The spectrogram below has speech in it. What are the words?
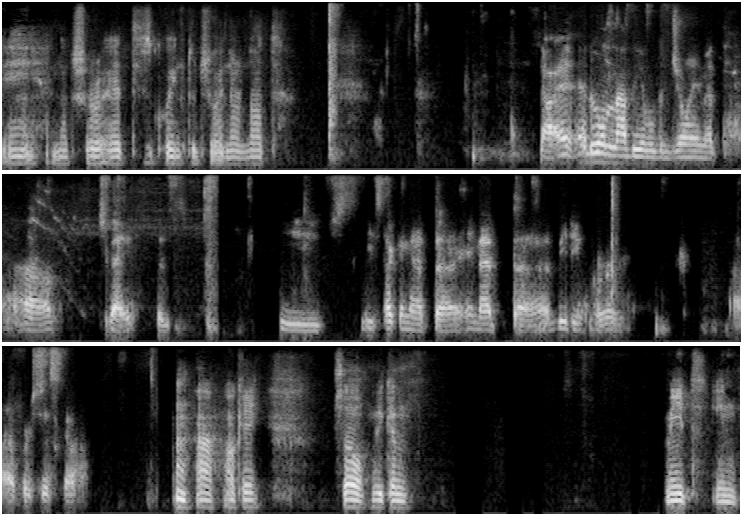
Okay, I'm not sure Ed is going to join or not. No, Ed will not be able to join it uh, today because he's he's stuck in that uh, in that uh, meeting for uh, for Cisco. Ah, okay. So we can meet in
